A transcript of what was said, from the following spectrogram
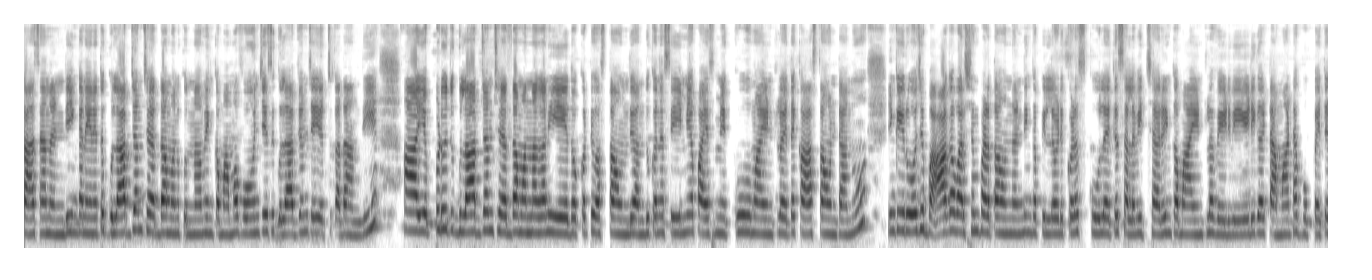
కాసానండి. ఇంకా నేనైతే గులాబ్ జామ్ చేద్దాం అనుకున్నాము. ఇంకా మా అమ్మ ఫోన్ చేసి గులాబ్ జామ్ చేయొచ్చు కదా అంది. ఆ ఎప్పుడు గులాబ్ జామ్ చేద్దామన్నా కానీ ఏదో ఒకటి వస్తా ఉంది. అందుకనే సేమియా పాయసం ఎక్కువ మా ఇంట్లో అయితే కాస్తా ఉంటాను. ఇంకా ఈ రోజు బాగా వర్షం పడతా ఉందండి. ఇంకా పిల్లోడికి కూడా స్కూల్ అయితే సెలవు ఇచ్చారు ఇంకా మా ఇంట్లో వేడి వేడిగా టమాటా పప్పు అయితే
